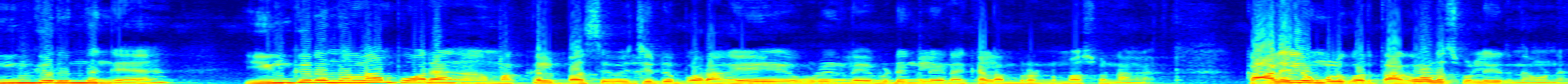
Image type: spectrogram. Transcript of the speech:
இங்கிருந்துங்க. இங்கிருந்தெல்லாம் போகிறாங்க மக்கள். பஸ்ஸை வச்சுட்டு போகிறாங்க ஏ விடுங்களே விடுங்களே நான் கிளம்புறேன்னுமா சொன்னாங்க. காலையில் உங்களுக்கு ஒரு தகவலை சொல்லியிருந்தேன் அவனு.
